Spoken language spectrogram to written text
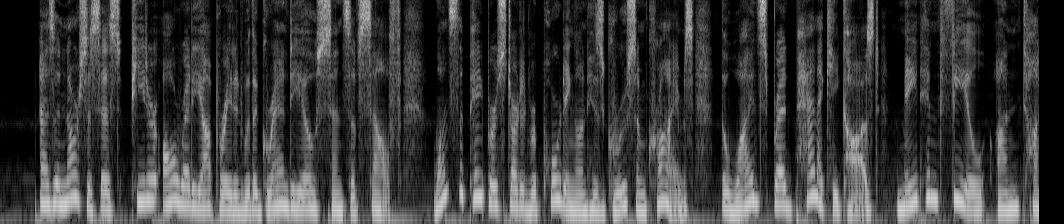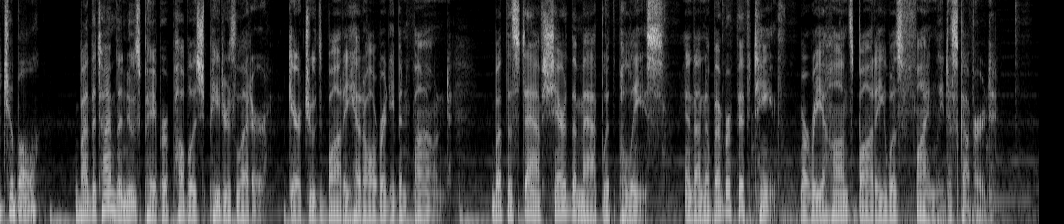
As a narcissist, Peter already operated with a grandiose sense of self. Once the papers started reporting on his gruesome crimes, the widespread panic he caused made him feel untouchable. By the time the newspaper published Peter's letter, Gertrude's body had already been found. But the staff shared the map with police, and on November 15th, Maria Hahn's body was finally discovered.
